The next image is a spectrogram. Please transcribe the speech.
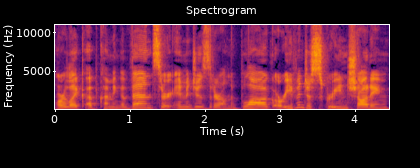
or like upcoming events or images that are on the blog or even just screenshotting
